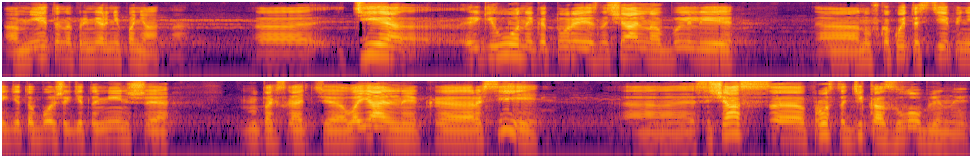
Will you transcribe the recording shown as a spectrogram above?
А мне это, например, непонятно. Э, те регионы, которые изначально были э, ну, в какой-то степени, где-то больше, где-то меньше, ну, так сказать, лояльны к России, э, сейчас просто дико озлоблены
